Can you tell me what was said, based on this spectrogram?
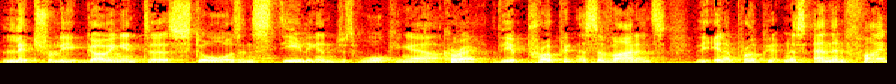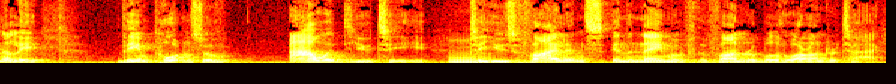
literally going into stores and stealing and just walking out. Correct. The appropriateness of violence, the inappropriateness, and then finally, the importance of our duty Mm. to use violence in the name of the vulnerable who are under attack.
